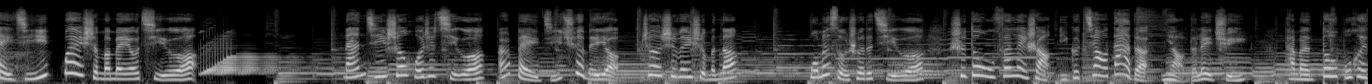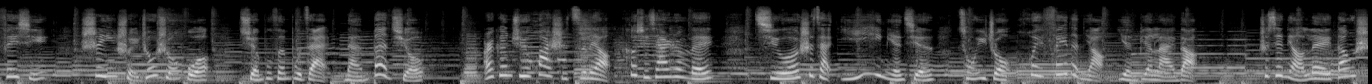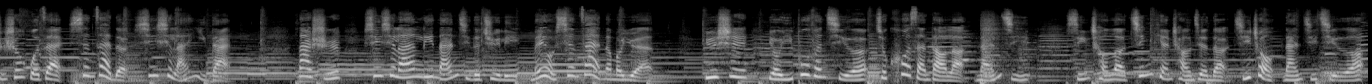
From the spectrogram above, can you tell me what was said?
北极为什么没有企鹅？南极生活着企鹅，而北极却没有，这是为什么呢？我们所说的企鹅是动物分类上一个较大的鸟的类群，它们都不会飞行，适应水中生活，全部分布在南半球。而根据化石资料，科学家认为，企鹅是在一亿年前从一种会飞的鸟演变来的。这些鸟类当时生活在现在的新西兰一带，那时新西兰离南极的距离没有现在那么远，于是有一部分企鹅就扩散到了南极，形成了今天常见的几种南极企鹅。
